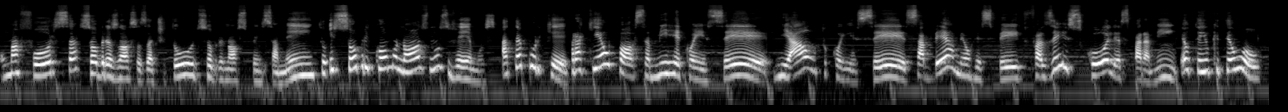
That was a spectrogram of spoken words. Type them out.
uma força sobre as nossas atitudes, sobre o nosso pensamento e sobre como nós nos vemos. Até porque, para que eu possa me reconhecer, me autoconhecer, saber a meu respeito, fazer escolhas para mim, eu tenho que ter o outro.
